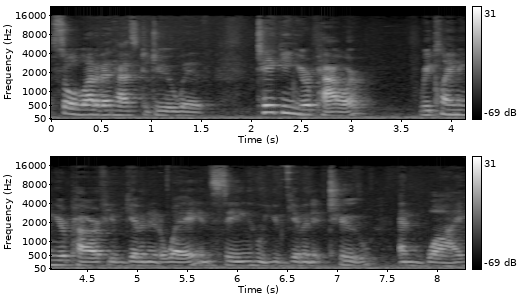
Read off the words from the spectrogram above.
So a lot of it has to do with taking your power, reclaiming your power if you've given it away, and seeing who you've given it to and why,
